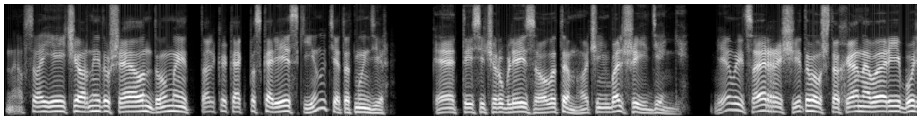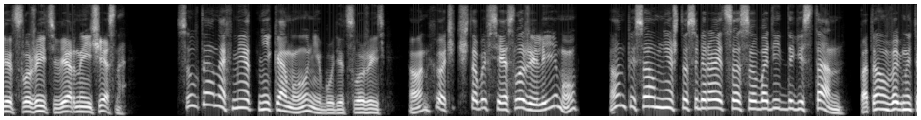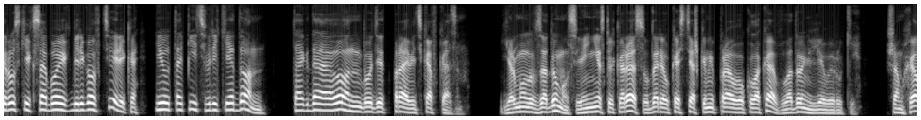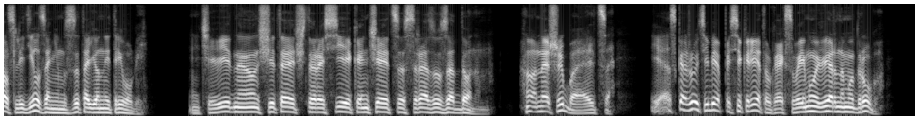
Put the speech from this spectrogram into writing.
но в своей черной душе он думает только как поскорее скинуть этот мундир». «Пять тысяч рублей золотом — очень большие деньги», Белый царь рассчитывал, что хан аварии будет служить верно и честно. Султан Ахмед никому не будет служить. Он хочет, чтобы все служили ему. Он писал мне, что собирается освободить Дагестан, потом выгнать русских с обоих берегов Терека и утопить в реке Дон. Тогда он будет править Кавказом. Ермолов задумался и несколько раз ударил костяшками правого кулака в ладонь левой руки. Шамхал следил за ним с затаённой тревогой. Очевидно, он считает, что Россия кончается сразу за Доном. Он ошибается. Я скажу тебе по секрету, как своему верному другу.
